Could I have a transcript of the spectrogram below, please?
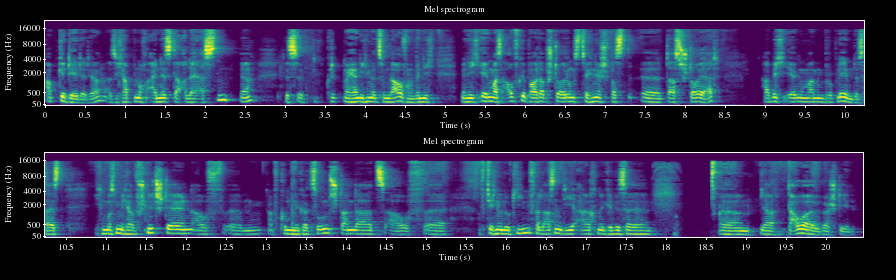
abgedatet, ja. Also ich habe noch eines der allerersten, ja. Das äh, kriegt man ja nicht mehr zum Laufen. Und wenn ich, wenn ich irgendwas aufgebaut habe, steuerungstechnisch, was äh, das steuert, habe ich irgendwann ein Problem. Das heißt, ich muss mich auf Schnittstellen, auf, ähm, auf Kommunikationsstandards, auf, äh, auf Technologien verlassen, die auch eine gewisse ähm, ja, Dauer überstehen.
